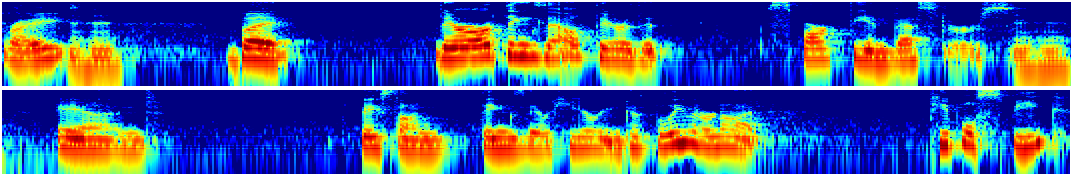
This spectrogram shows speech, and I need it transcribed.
right hmm but there are things out there that spark the investors hmm and based on things they're hearing. Because believe it or not people speak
